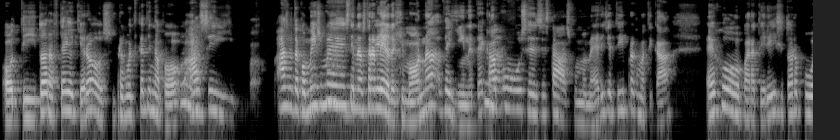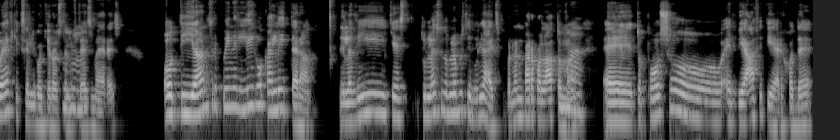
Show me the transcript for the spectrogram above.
Ότι τώρα φταίει ο καιρός. Πραγματικά τι να πω. Ναι. Ας, η- ας μετακομίσουμε στην Αυστραλία το χειμώνα. Δεν γίνεται. Ναι. Κάπου σε ζεστά ας πούμε μέρη. Γιατί πραγματικά έχω παρατηρήσει τώρα που έφτιαξε λίγο καιρός τις Μμμ. τελευταίες μέρες. Ότι οι άνθρωποι είναι λίγο καλύτερα. Δηλαδή και σ- τουλάχιστον το βλέπω στη δουλειά έτσι. Που περνάνε πάρα πολλά άτομα ναι. Ε, το πόσο ευδιάθετοι έρχονται,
